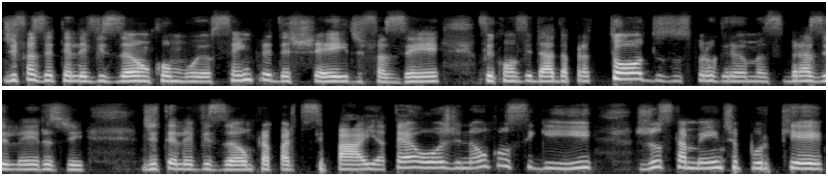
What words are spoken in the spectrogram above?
de fazer televisão, como eu sempre deixei de fazer. Fui convidada para todos os programas brasileiros de, de televisão para participar e até hoje não consegui ir, justamente porque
